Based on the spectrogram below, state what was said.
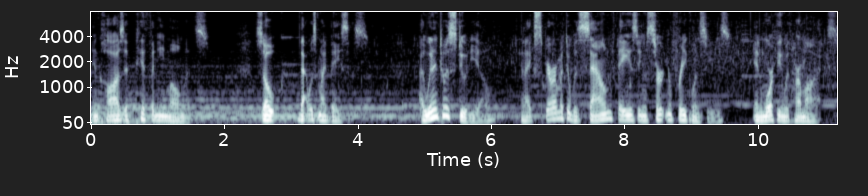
and cause epiphany moments. So that was my basis. I went into a studio and I experimented with sound phasing certain frequencies and working with harmonics.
